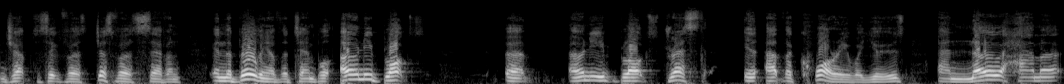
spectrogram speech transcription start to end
In chapter 6, verse, just verse 7, in the building of the temple, only blocks, uh, only blocks dressed in, at the quarry were used, and no hammer,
